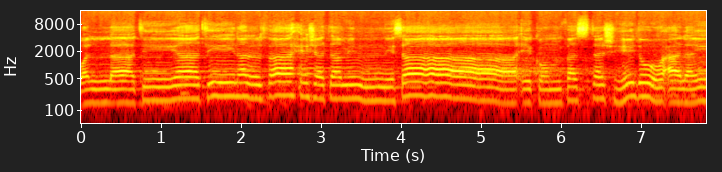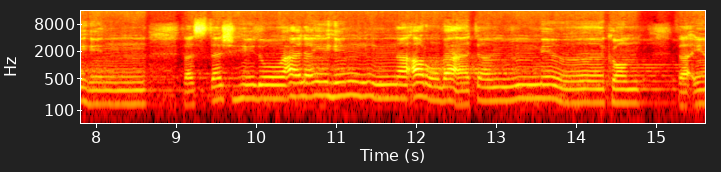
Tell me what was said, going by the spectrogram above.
واللاتي ياتين الفاحشة من نسائكم فاستشهدوا عليهن فاستشهدوا عليهن أربعة منكم. فإن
